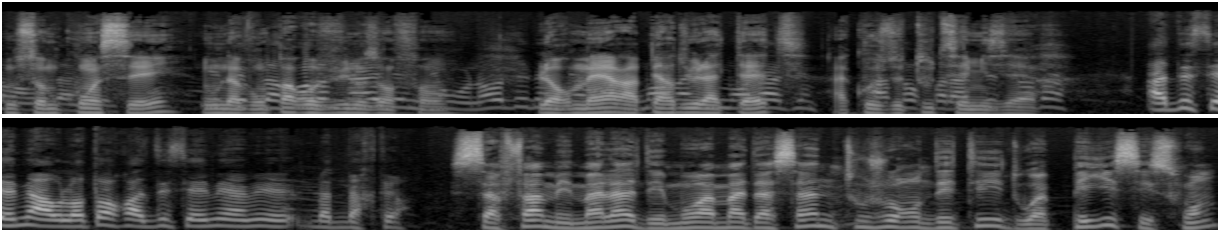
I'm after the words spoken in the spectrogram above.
Nous sommes coincés, nous n'avons pas revu nos enfants. Leur mère a perdu la tête à cause de toutes ces misères. Sa femme est malade et Mohamed Hassan, toujours endetté, doit payer ses soins.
